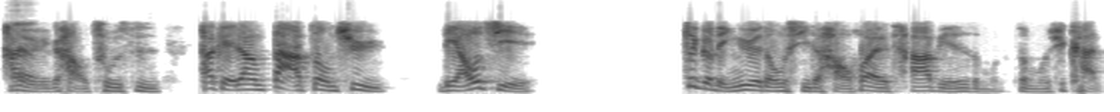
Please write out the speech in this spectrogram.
它有一个好处是，它可以让大众去了解这个领域的东西的好坏差别是怎么怎么去看，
